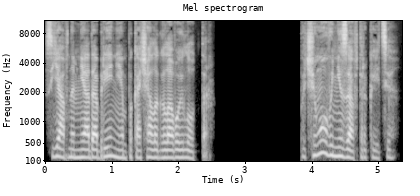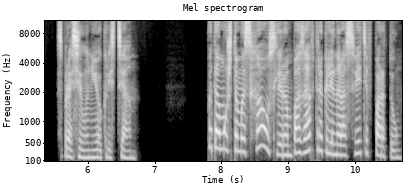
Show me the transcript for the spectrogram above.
С явным неодобрением покачала головой Лоттер. «Почему вы не завтракаете?» — спросил у нее Кристиан. «Потому что мы с Хауслером позавтракали на рассвете в порту.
